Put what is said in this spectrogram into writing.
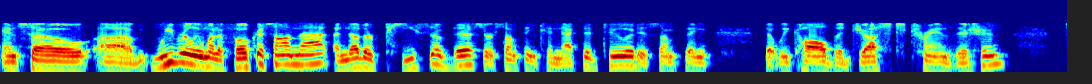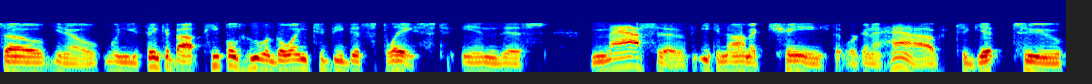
And so um, we really want to focus on that. Another piece of this or something connected to it is something that we call the just transition. So, you know, when you think about people who are going to be displaced in this massive economic change that we're going to have to get to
